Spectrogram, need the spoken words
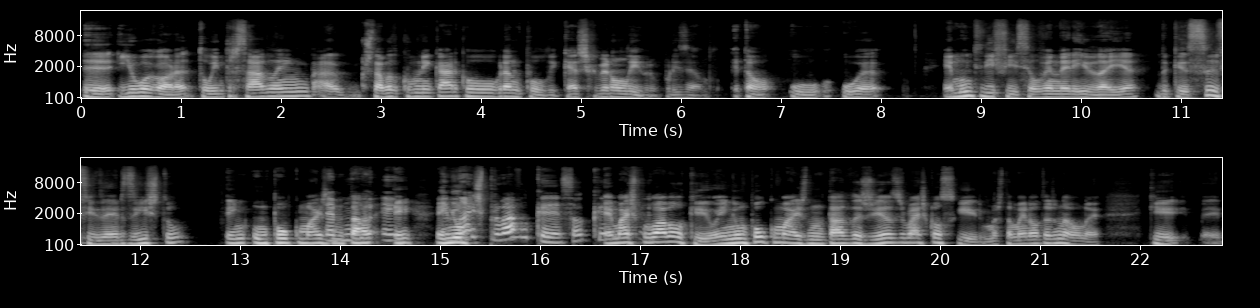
eh, e eu agora estou interessado em. Pá, gostava de comunicar com o grande público, quero escrever um livro, por exemplo. Então, o, o, eh, é muito difícil vender a ideia de que se fizeres isto, em um pouco mais é de metade. É, em, em é um, mais provável que, só que. É mais provável que, em um pouco mais de metade das vezes vais conseguir, mas também notas não, não é? que é,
